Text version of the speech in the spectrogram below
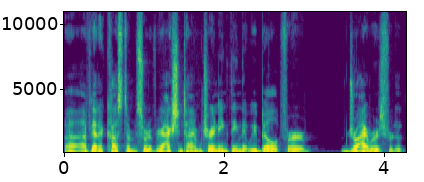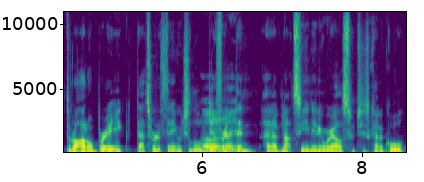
uh, I've got a custom sort of reaction time training thing that we built for drivers for the throttle brake that sort of thing, which is a little Oh, different than I've not seen anywhere else, which is kind of cool.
